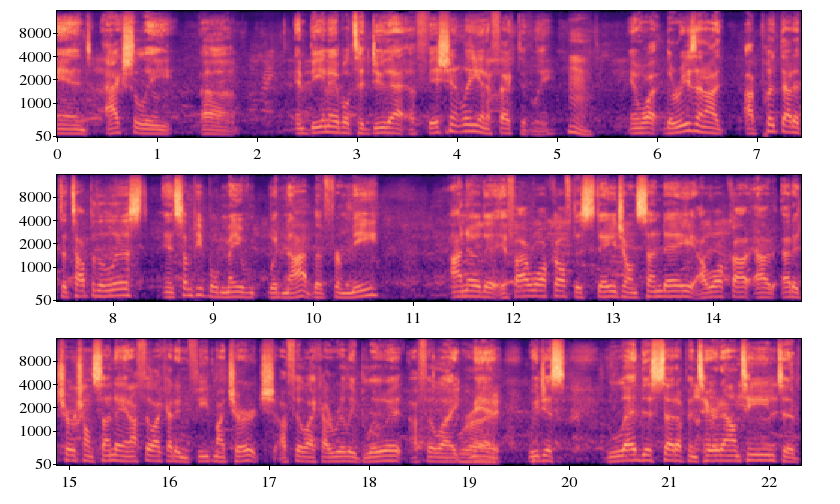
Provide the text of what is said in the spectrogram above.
and actually uh, and being able to do that efficiently and effectively. And what the reason I, I put that at the top of the list, and some people may would not, but for me, I know that if I walk off the stage on Sunday, I walk out, out at a church on Sunday and I feel like I didn't feed my church. I feel like I really blew it. I feel like, man, we just led this setup and tear down team to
